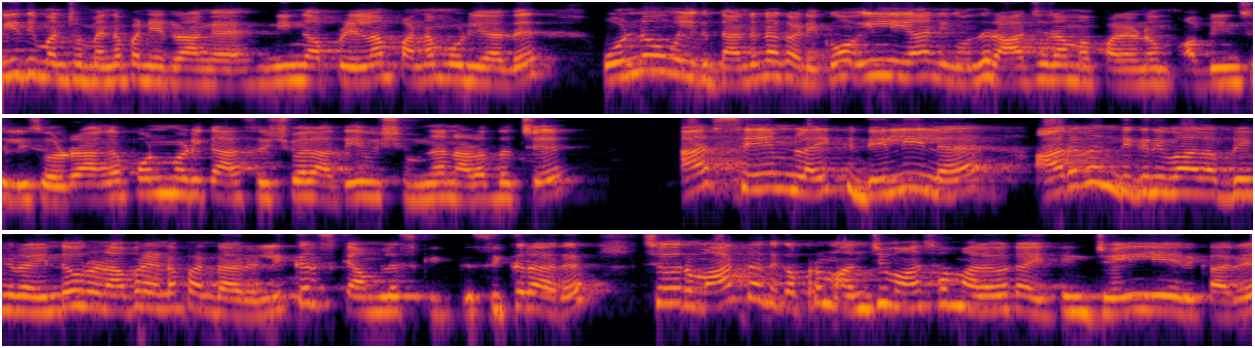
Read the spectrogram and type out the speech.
நீதிமன்றம் என்ன பண்ணிடுறாங்க? நீங்கள் அப்படியெல்லாம் பண்ண முடியாது. ஒன்று உங்களுக்கு தண்டனை கிடைக்கும். இல்லையா நீங்கள் வந்து ராஜினாமா பண்ணணும் அப்படின்னு சொல்லி சொல்கிறாங்க பொன்முடிக்கு ஆஸ் யூஷுவல் அதே விஷயம் தான் நடந்துச்சு. ஆஸ் சேம் லைக் டெல்லியில அரவிந்த் திக்ரிவால் அப்படிங்கிற இந்த ஒரு நபர் என்ன பண்றாரு? லிக்கர் ஸ்கேம்ல சிக்கிறாரு. ஸோ ஒரு மாட்டினதுக்கு அப்புறம் அஞ்சு மாசம் அளவுக்கு ஐ திங்க் ஜெயிலே இருக்காரு.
